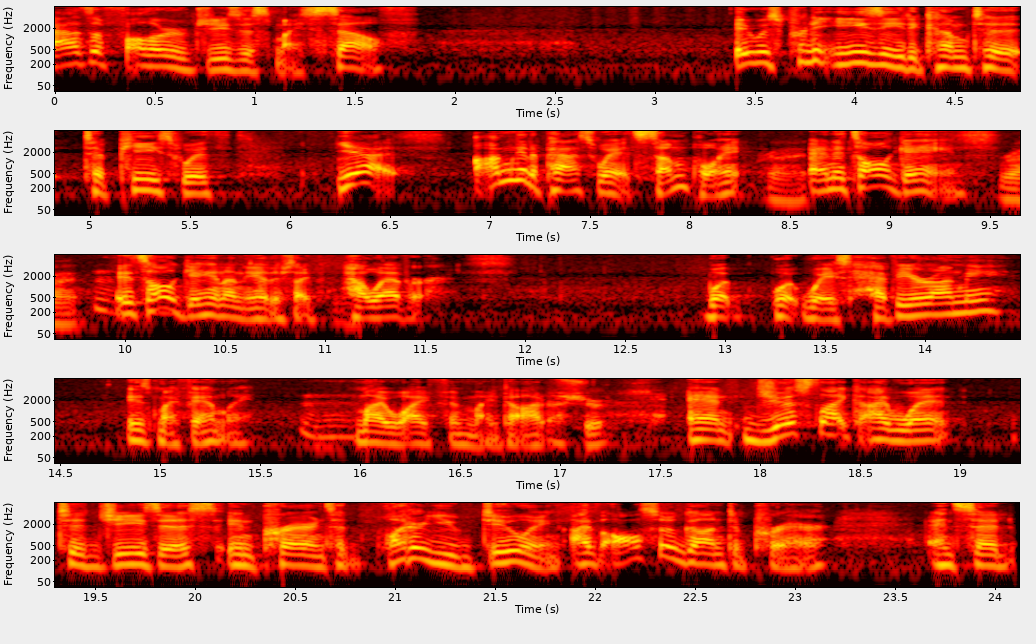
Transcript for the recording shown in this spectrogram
as a follower of Jesus myself, it was pretty easy to come to, to peace with, yeah, I'm going to pass away at some point, Right. and it's all gain. Right. Mm-hmm. It's all gain on the other side. However, what, what weighs heavier on me is my family, mm-hmm. my wife and my daughter. Sure. And just like I went to Jesus in prayer and said, What are you doing? I've also gone to prayer and said,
